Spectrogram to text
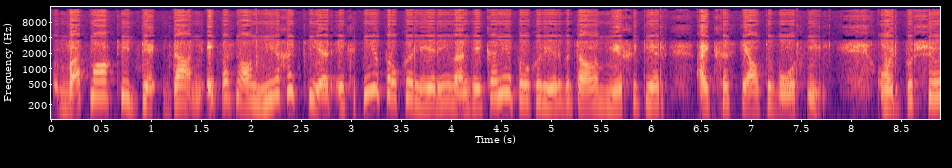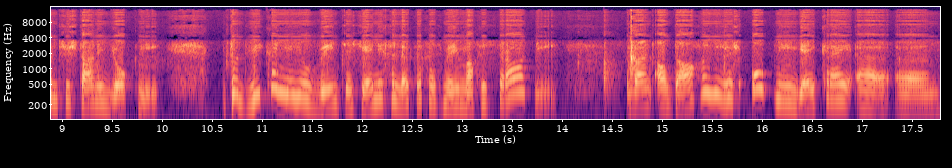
wat maak jy dan? Ek was nou al 9 keer. Ek het nie 'n prokureur nie want jy kan nie 'n prokureur betaal om 9 keer uitgestel te word nie. Omdat die persoon so staan en jok nie. tot wie kan jy jou wens as jy nie gelukkig is met die magistraat nie? Want al daag jy eers op nie jy kry 'n uh, 'n uh,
